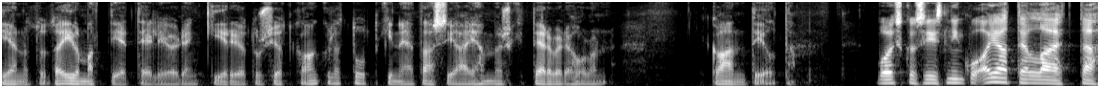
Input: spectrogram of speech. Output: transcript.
hieno tuota ilmatieteilijöiden kirjoitus, jotka on kyllä tutkineet asiaa ihan myöskin terveydenhuollon kantilta. Voisiko siis niin kuin ajatella, että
